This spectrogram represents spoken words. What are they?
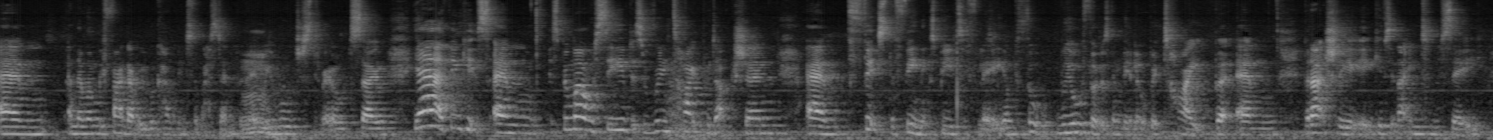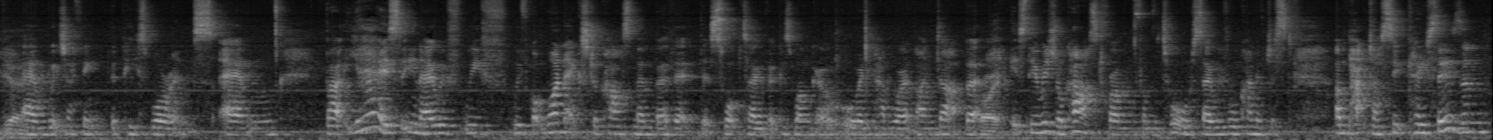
Um, and then when we found out we were coming into the West End it, we Mm. were all just thrilled. So yeah, I think it's um, it's been well received. It's a really tight production. Um, fits the Phoenix beautifully. I thought we all thought it was going to be a little bit tight, but um, but actually it gives it that intimacy, Yeah. um, which I think the piece warrants. Um, but yeah, it's you know we've we've we've got one extra cast member that, that swapped over because one girl already had work lined up, but Right. it's the original cast from from the tour. So we've all kind of just unpacked our suitcases and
